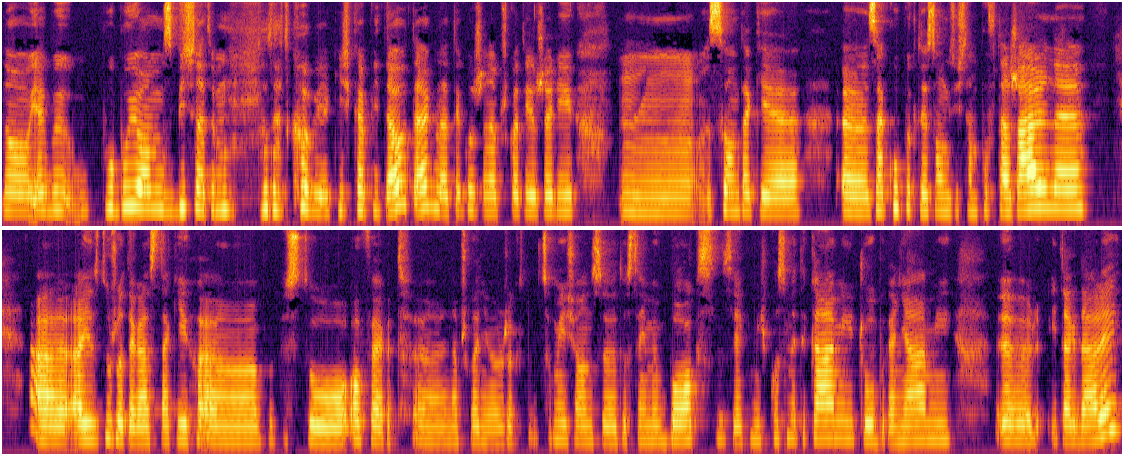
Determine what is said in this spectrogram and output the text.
no, jakby próbują zbić na tym dodatkowy jakiś kapitał, tak, dlatego że na przykład jeżeli mm, są takie zakupy, które są gdzieś tam powtarzalne, a, a jest dużo teraz takich e, po prostu ofert, e, na przykład nie wiem, że co miesiąc dostajemy box z jakimiś kosmetykami czy ubraniami e, i tak dalej,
